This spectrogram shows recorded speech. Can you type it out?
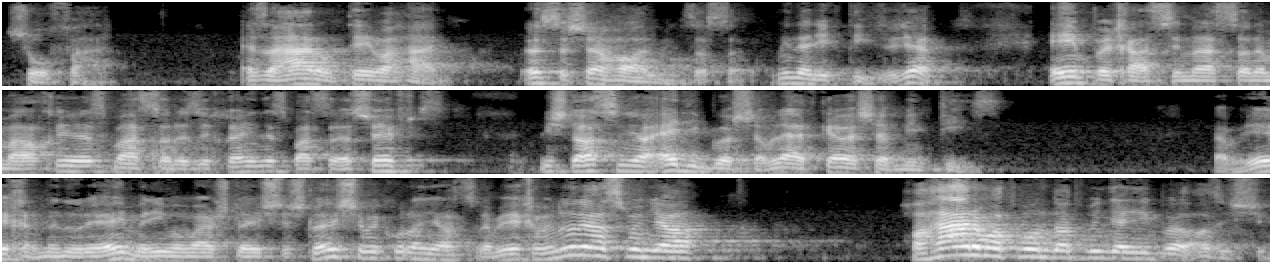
sófár. Ez a három téma hány? Összesen 30, azt mondja. Mindegyik 10, ugye? Én pechászi mászor a mászor ez a mászor séfrisz. Mista azt mondja, egyikből sem lehet kevesebb, mint 10. Rabbi Jéhen Menuri, mert ima le is, és le is, amikor anya azt mondja, Rabbi azt mondja, ha háromat mondott mindegyikből, az is jó.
